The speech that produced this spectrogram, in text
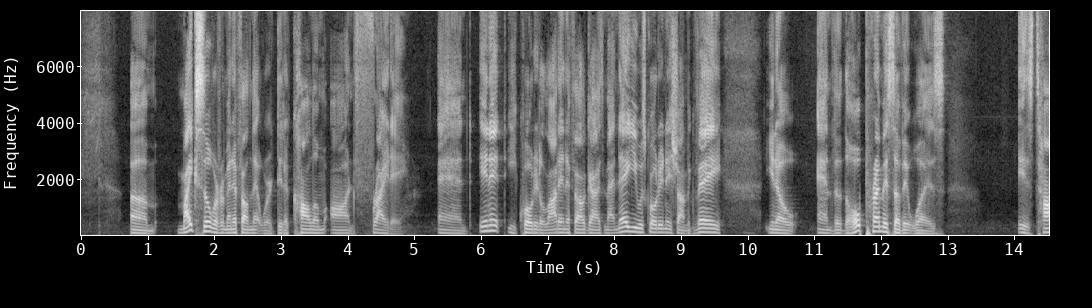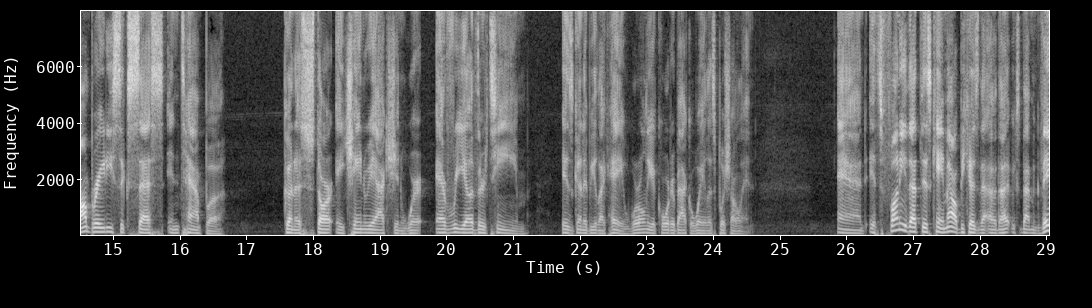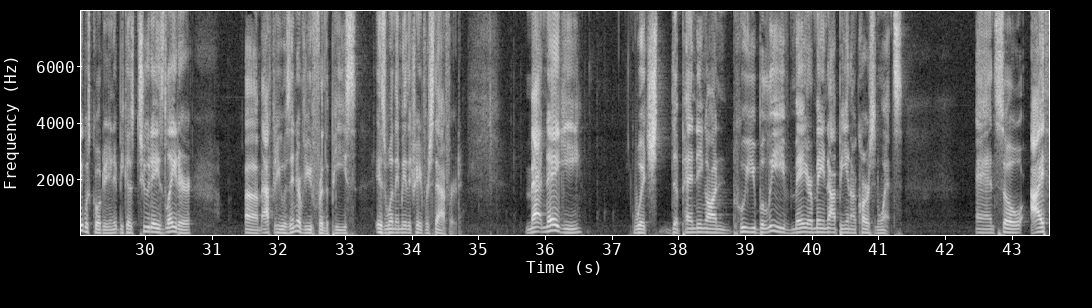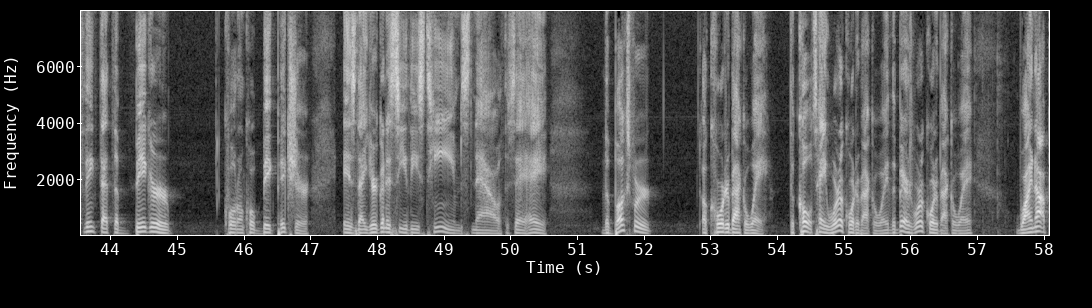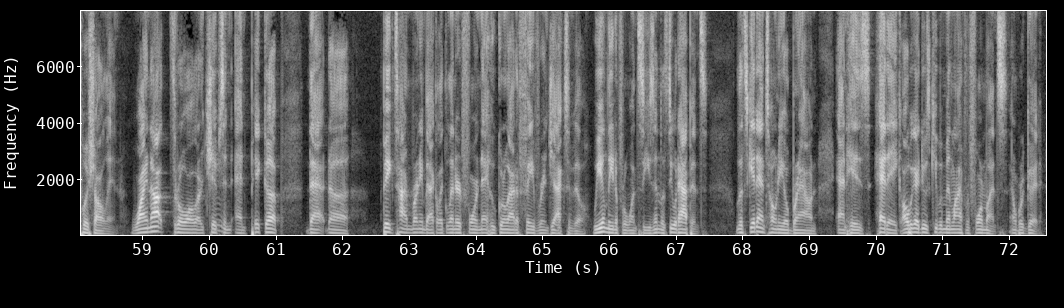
Um, Mike Silver from NFL Network did a column on Friday. And in it, he quoted a lot of NFL guys. Matt Nagy was quoting it, Sean McVay, you know, and the, the whole premise of it was is Tom Brady's success in Tampa going to start a chain reaction where every other team is going to be like, hey, we're only a quarterback away. Let's push all in. And it's funny that this came out because that, uh, that, that McVay was quoted in it because two days later, um, after he was interviewed for the piece, is when they made the trade for Stafford. Matt Nagy, which depending on who you believe, may or may not be in on Carson Wentz. And so I think that the bigger, quote unquote, big picture is that you're going to see these teams now to say, hey, the Bucks were a quarterback away. The Colts, hey, we're a quarterback away. The Bears, we're a quarterback away. Why not push all in? Why not throw all our chips in and pick up that uh, big time running back like Leonard Fournette who grew out of favor in Jacksonville. We only need him for one season. Let's see what happens. Let's get Antonio Brown and his headache. All we got to do is keep him in line for four months and we're good.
